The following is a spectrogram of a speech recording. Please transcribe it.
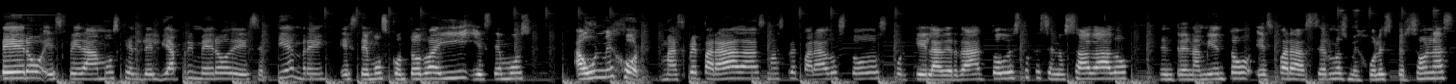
Pero esperamos que el del día primero de septiembre estemos con todo ahí y estemos aún mejor, más preparadas, más preparados todos, porque la verdad todo esto que se nos ha dado de entrenamiento es para hacernos mejores personas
